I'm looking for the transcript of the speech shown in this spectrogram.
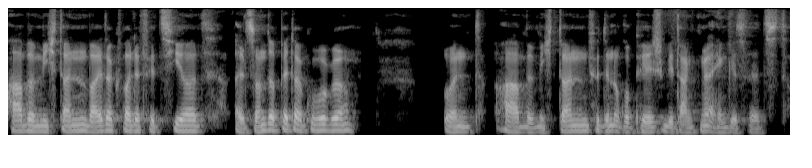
habe mich dann weiterqualifiziert als Sonderpädagoge und habe mich dann für den europäischen Gedanken eingesetzt.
